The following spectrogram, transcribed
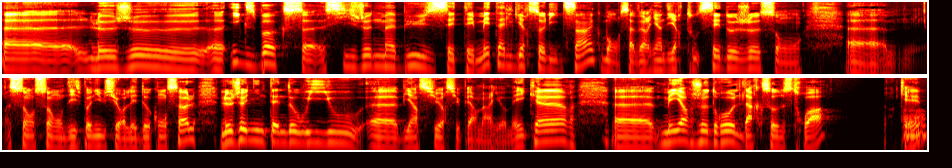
Euh, le jeu euh, Xbox, si je ne m'abuse, c'était Metal Gear Solid 5. Bon, ça veut rien dire. Tous ces deux jeux sont, sont sont disponibles sur les deux consoles. Le jeu Nintendo Wii U, bien sûr, Super Mario Maker. meilleur jeu de rôle Dark Souls 3. Ok, mhm.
